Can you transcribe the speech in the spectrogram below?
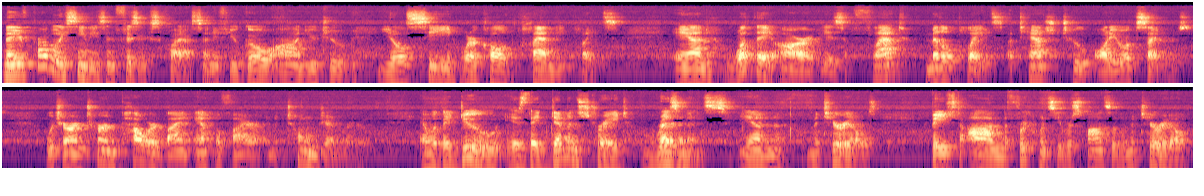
Now you've probably seen these in physics class, and if you go on YouTube, you'll see what are called Chladni plates. And what they are is flat metal plates attached to audio exciters, which are in turn powered by an amplifier and a tone generator. And what they do is they demonstrate resonance in materials based on the frequency response of the material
